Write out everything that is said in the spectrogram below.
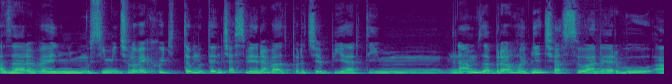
a zároveň musí mít člověk chuť tomu ten čas věnovat, protože PR tým nám zabral hodně času a nervů a,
